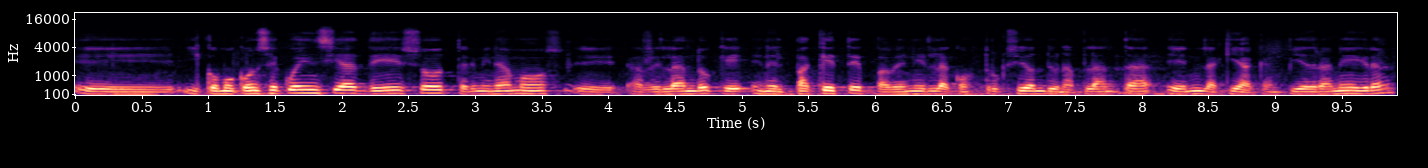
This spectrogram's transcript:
Eh, y como consecuencia de eso terminamos eh, arreglando que en el paquete va a venir la construcción de una planta en La Quiaca, en Piedra Negra,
